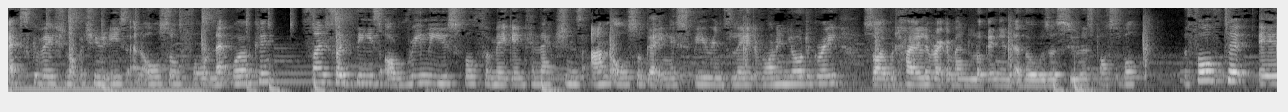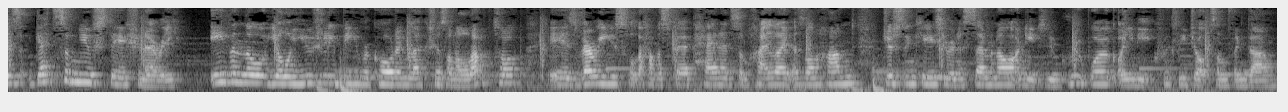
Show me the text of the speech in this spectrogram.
excavation opportunities and also for networking. Sites like these are really useful for making connections and also getting experience later on in your degree, so I would highly recommend looking into those as soon as possible. The fourth tip is get some new stationery. Even though you'll usually be recording lectures on a laptop, it is very useful to have a spare pen and some highlighters on hand, just in case you're in a seminar and need to do group work or you need to quickly jot something down.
